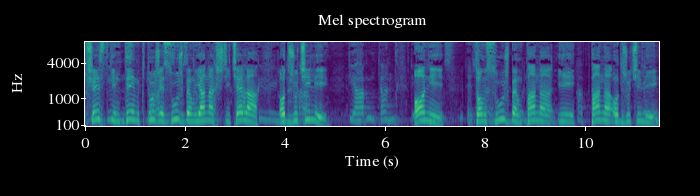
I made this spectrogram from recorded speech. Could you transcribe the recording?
Wszystkim tym, którzy służbę Jana Chrzciciela odrzucili. Oni tą służbę Pana i Pana odrzucili.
